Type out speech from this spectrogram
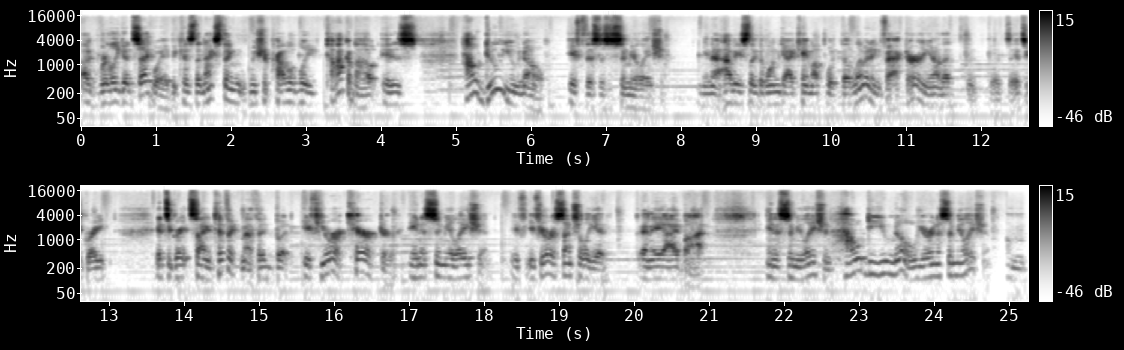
a really good segue because the next thing we should probably talk about is how do you know if this is a simulation? I mean, obviously, the one guy came up with the limiting factor. You know that it's, it's a great, it's a great scientific method. But if you're a character in a simulation, if if you're essentially a, an AI bot in a simulation, how do you know you're in a simulation? Um,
